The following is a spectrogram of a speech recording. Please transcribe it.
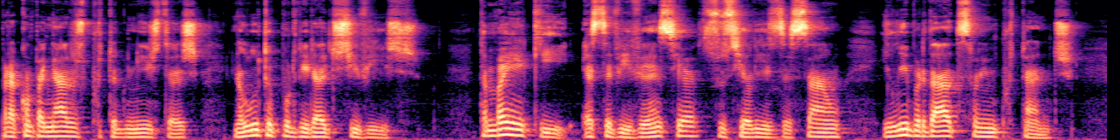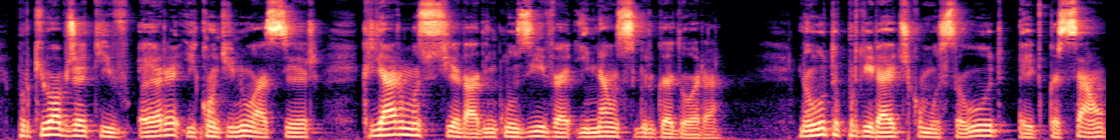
para acompanhar os protagonistas na luta por direitos civis. Também aqui, essa vivência, socialização e liberdade são importantes, porque o objetivo era e continua a ser criar uma sociedade inclusiva e não segregadora. Na luta por direitos como a saúde, a educação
